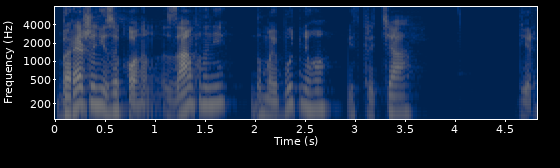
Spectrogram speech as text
бережені законом, замкнені до майбутнього відкриття віри.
